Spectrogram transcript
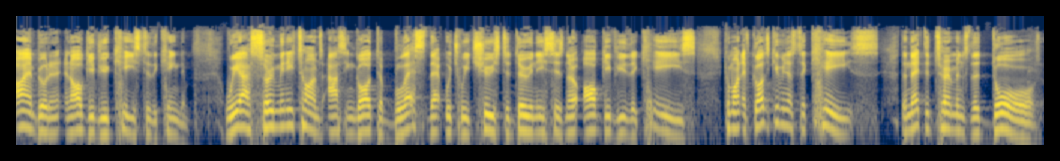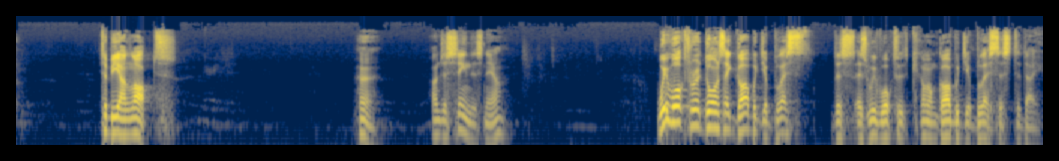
I am building it and I'll give you keys to the kingdom. We are so many times asking God to bless that which we choose to do, and He says, No, I'll give you the keys. Come on, if God's giving us the keys, then that determines the door to be unlocked. Huh. I'm just seeing this now. We walk through a door and say, God, would you bless this as we walk through? Come on, God, would you bless this today?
